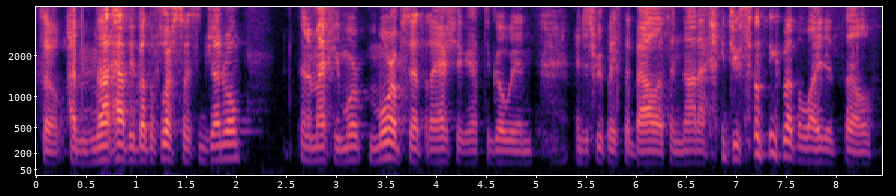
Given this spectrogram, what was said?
So I'm not happy about the fluorescents in general, and I'm actually more more upset that I actually have to go in and just replace the ballast and not actually do something about the light itself,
